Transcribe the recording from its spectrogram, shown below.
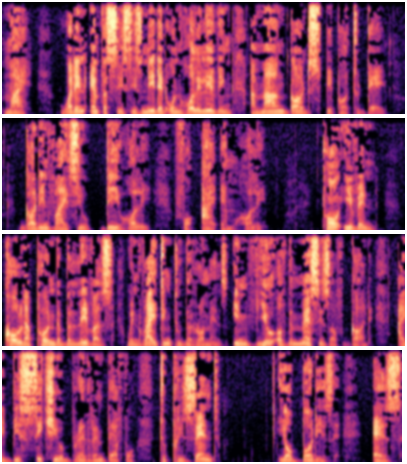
My, what an emphasis is needed on holy living among God's people today. God invites you, be holy, for I am holy. Paul even called upon the believers when writing to the Romans, in view of the mercies of God, I beseech you, brethren, therefore, to present your bodies as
